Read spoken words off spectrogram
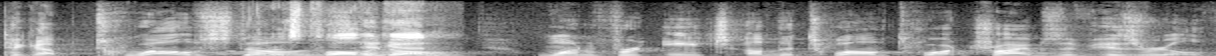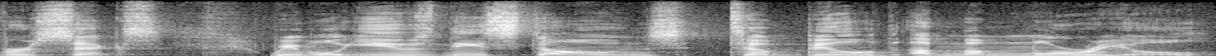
Pick up 12 stones. 12 in again. all, one for each of the 12 tw- tribes of Israel. Verse 6. We will use these stones to build a memorial.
